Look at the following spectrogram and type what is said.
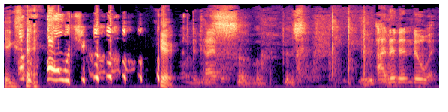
exactly. Oh, with you. Here, The table. I didn't do it.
